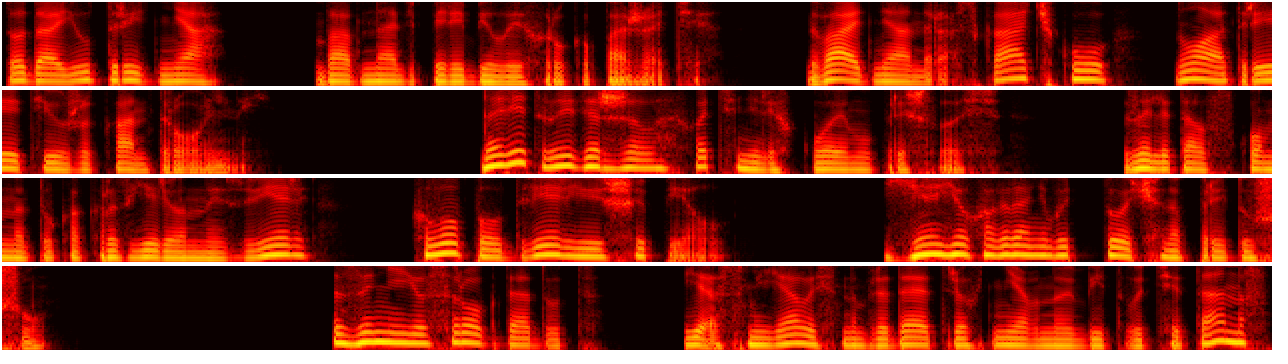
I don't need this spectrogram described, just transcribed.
то даю три дня», — баб Надя перебила их рукопожатие. «Два дня на раскачку, ну а третий уже контрольный. Давид выдержал, хоть и нелегко ему пришлось. Залетал в комнату, как разъяренный зверь, хлопал дверью и шипел. «Я ее когда-нибудь точно придушу». «За нее срок дадут». Я смеялась, наблюдая трехдневную битву титанов,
